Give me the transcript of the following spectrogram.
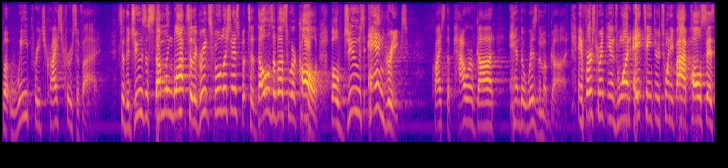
but we preach Christ crucified. To the Jews, a stumbling block, to the Greeks, foolishness, but to those of us who are called, both Jews and Greeks, Christ, the power of God and the wisdom of God. In 1 Corinthians 1 18 through 25, Paul says,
